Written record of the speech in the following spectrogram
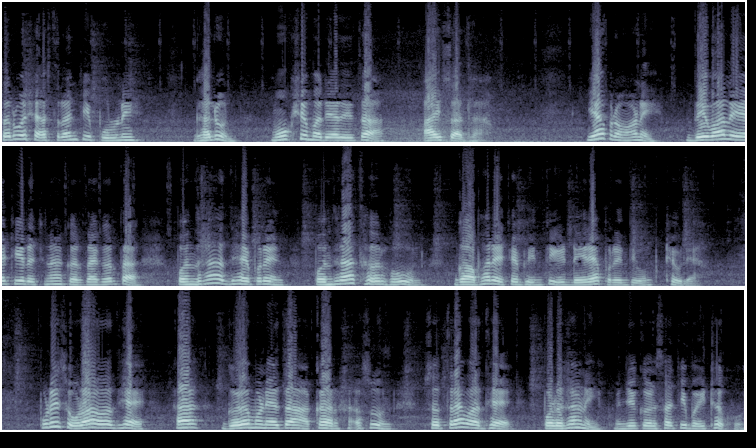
सर्व शास्त्रांची पूर्णी घालून मोक्ष मर्यादेचा आय साधला. याप्रमाणे देवालयाची रचना करता करता पंधरा अध्यायपर्यंत पंधरा थर होऊन गाभाऱ्याच्या भिंती डेऱ्यापर्यंत येऊन ठेवल्या. पुढे सोळावा अध्याय हा गळमण्याचा आकार असून सतरावाध्याय पडघाणी म्हणजे कळसाची बैठक होय.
